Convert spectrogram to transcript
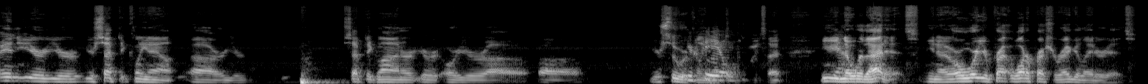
and your your your septic clean out uh, or your septic line or your or your uh, uh your sewer your clean out. You need yeah. to know where that is, you know, or where your pre- water pressure regulator is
